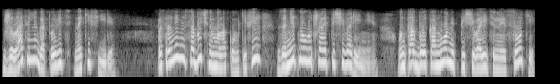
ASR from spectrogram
желательно готовить на кефире. По сравнению с обычным молоком кефир заметно улучшает пищеварение. Он как бы экономит пищеварительные соки,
